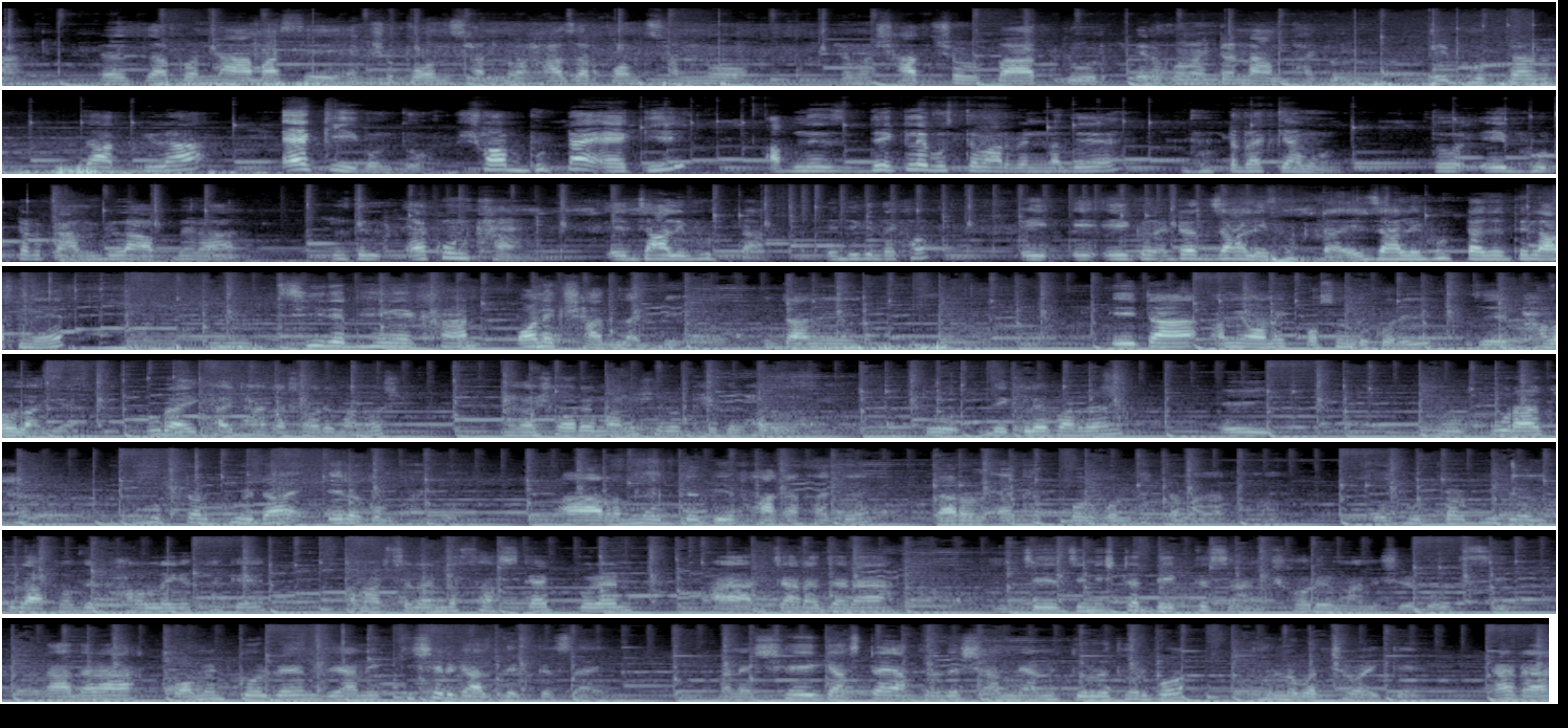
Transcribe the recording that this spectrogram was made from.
তারপর নাম আছে একশো পঞ্চান্ন, হাজার পঞ্চান্ন যেমন সাতশো বাহাত্তর, এরকম একটা নাম থাকে। এই ভুট্টার জাতগুলা একই কিন্তু। সব ভুট্টা একই। আপনি দেখলে বুঝতে পারবেন না যে ভুট্টাটা কেমন। তো এই ভুট্টার কানগুলা আপনারা যদি এখন খান, এই জালি ভুট্টা, এদিকে দেখো, এই, এই- এটা জালি ভুট্টা, এই জালি ভুট্টা যদি আপনি ছিঁড়ে ভেঙে খান, অনেক স্বাদ লাগবে। কিন্তু আমি এটা আমি অনেক পছন্দ করি যে ভালো লাগে। পুরাই খায় ঢাকা শহরের মানুষ। ঢাকা শহরের মানুষেরও খেতে ভালো লাগে। তো দেখলে পারবেন এই পুরা ভুট্টার ভুঁইটা এরকম থাকে। আর মধ্যে দিয়ে ফাঁকা থাকে, কারণ এক হাত পর পর ভুট্টা লাগাতে হয়। তো ভুট্টার ভিডিও যদি আপনাদের ভালো লেগে থাকে, আমার চ্যানেলটা সাবস্ক্রাইব করেন। আর যারা যারা যে জিনিসটা দেখতে চান, শহরের মানুষের বলছি, তারা কমেন্ট করবেন যে আমি কিসের গাছ দেখতে চাই। মানে সেই গাছটাই আপনাদের সামনে আমি তুলে ধরবো। ধন্যবাদ সবাইকে। টাটা।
